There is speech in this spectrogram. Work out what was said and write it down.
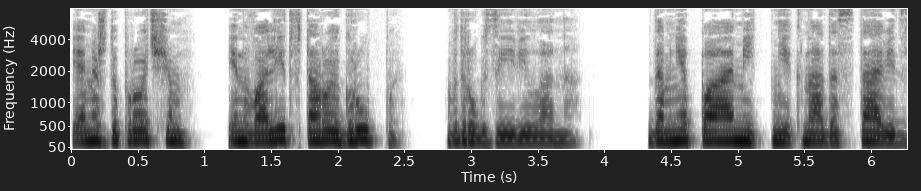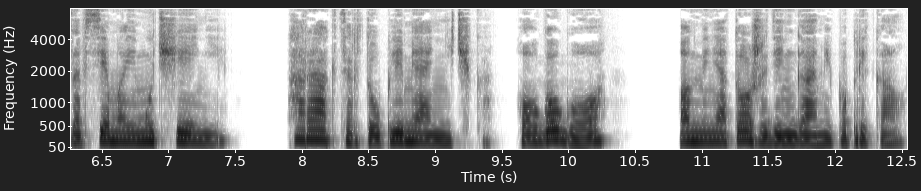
Я, между прочим, инвалид второй группы», — вдруг заявила она. Да мне памятник надо ставить за все мои мучения. Характер-то у племянничка. Ого-го. Он меня тоже деньгами попрекал.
